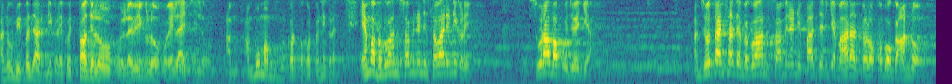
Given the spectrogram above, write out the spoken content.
અને ઊભી બજાર નીકળે. કોઈ તજ લો કોઈ લવિંગ લો કોઈ એલઆઈસી લો આમ અંબુમ કરતો કરતો નીકળે. એમાં ભગવાન સ્વામિનારાયણ સવારે નીકળી. સુરા બાપુ જોઈ ગયા. અને જોતાની સાથે ભગવાન સ્વામિનારાયણ પાસે જણ કે મહારાજ, પેલો કબો ગાંડો.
